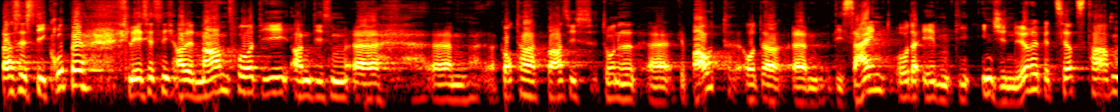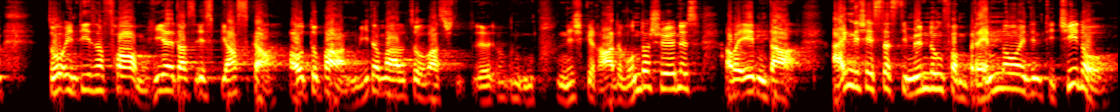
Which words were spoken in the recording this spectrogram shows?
Das ist die Gruppe, ich lese jetzt nicht alle Namen vor, die an diesem äh, ähm, Gotthard-Basistunnel äh, gebaut oder ähm, designt oder eben die Ingenieure bezirzt haben. So in dieser Form. Hier, das ist Biasca, Autobahn. Wieder mal so was äh, nicht gerade wunderschönes, aber eben da. Eigentlich ist das die Mündung vom Brenno in den Ticino,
